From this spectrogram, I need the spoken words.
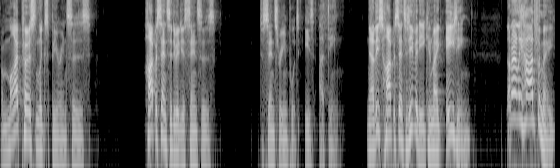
from my personal experiences, hypersensitivity to senses to sensory inputs is a thing. Now, this hypersensitivity can make eating not only hard for me,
